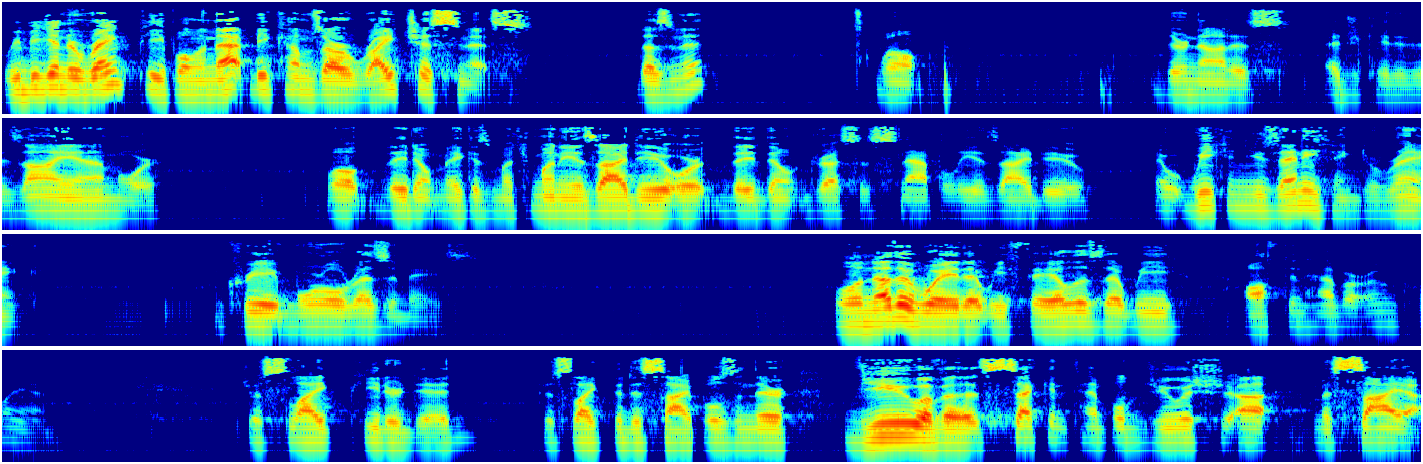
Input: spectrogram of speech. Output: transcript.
We begin to rank people, and that becomes our righteousness, doesn't it? Well, they're not as educated as I am, or, well, they don't make as much money as I do, or they don't dress as snappily as I do. We can use anything to rank and create moral resumes. Well, another way that we fail is that we often have our own plan, just like Peter did, just like the disciples in their view of a Second Temple Jewish uh, Messiah,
